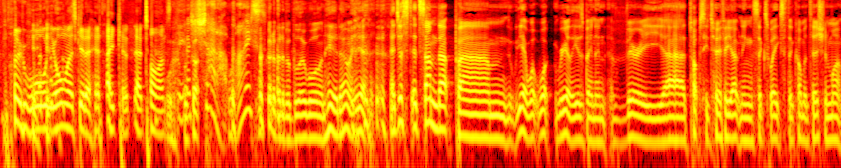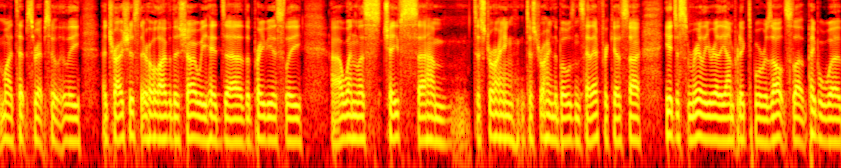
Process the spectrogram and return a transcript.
blue wall!" You almost get a headache at, at times. Goes, got, Shut up, mate. We've got a bit of a blue wall in here, don't we? Yeah. it just it summed up, um, yeah, what what really has been a very uh, topsy turvy opening six weeks of the competition. My, my tips are absolutely atrocious. They're all over the show. We had uh, the previously uh, winless Chiefs um, destroying destroying the Bulls in South Africa. So yeah just some really, really unpredictable results. Like people were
